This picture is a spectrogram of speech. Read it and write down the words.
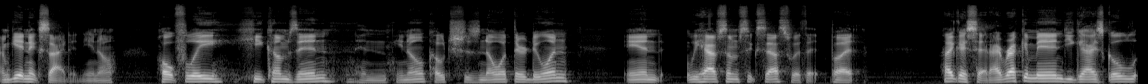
I'm getting excited, you know. Hopefully he comes in and, you know, coaches know what they're doing and we have some success with it. But like I said, I recommend you guys go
